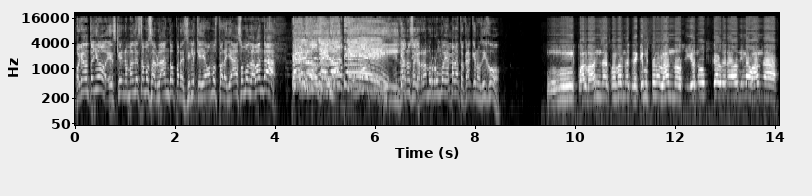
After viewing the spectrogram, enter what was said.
Oiga, don Toño, es que nomás le estamos hablando para decirle que ya vamos para allá. Somos la banda ¡Pelos de elote! Y ya nos agarramos rumbo allá para tocar, que nos dijo? Mm, ¿Cuál banda? ¿Cuál banda? ¿De qué me están hablando? Si yo no he ordenado ni una banda.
